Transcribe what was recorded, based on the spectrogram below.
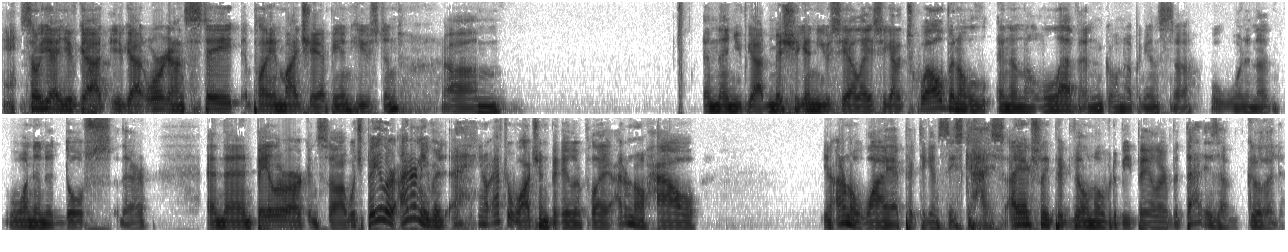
So yeah, you've got you've got Oregon State playing my champion, Houston, um, and then you've got Michigan, UCLA. So you got a twelve and, a, and an eleven going up against a one and a one and a dos there, and then Baylor, Arkansas. Which Baylor, I don't even you know after watching Baylor play, I don't know how. You know, I don't know why I picked against these guys. I actually picked Villanova to beat Baylor, but that is a good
